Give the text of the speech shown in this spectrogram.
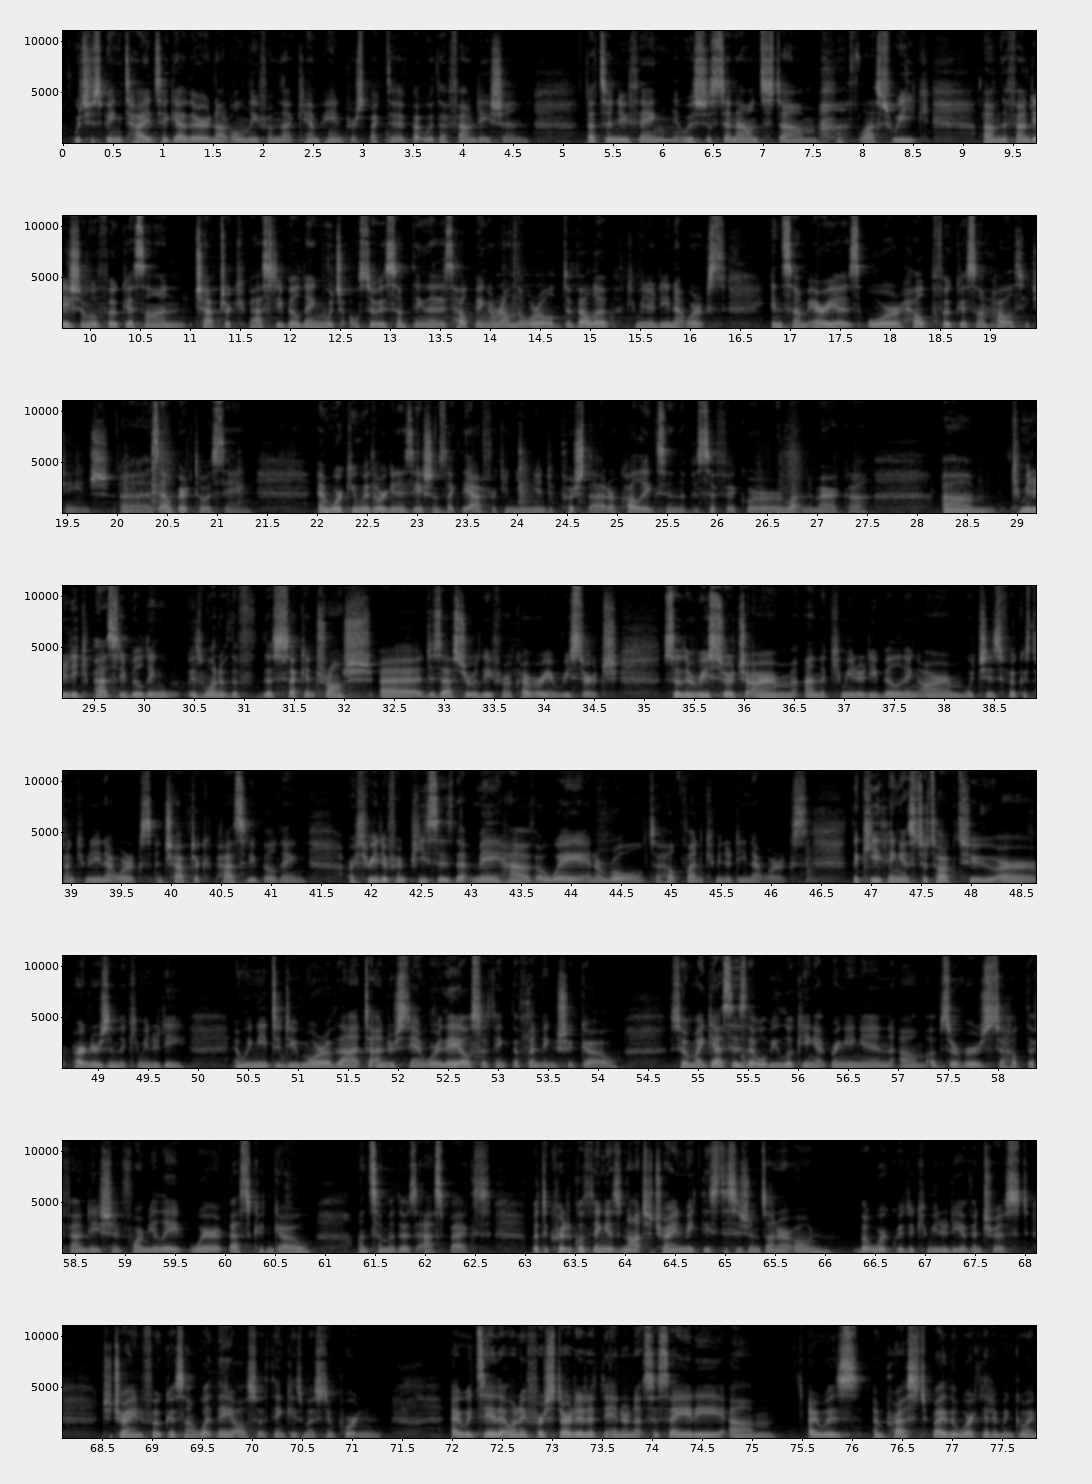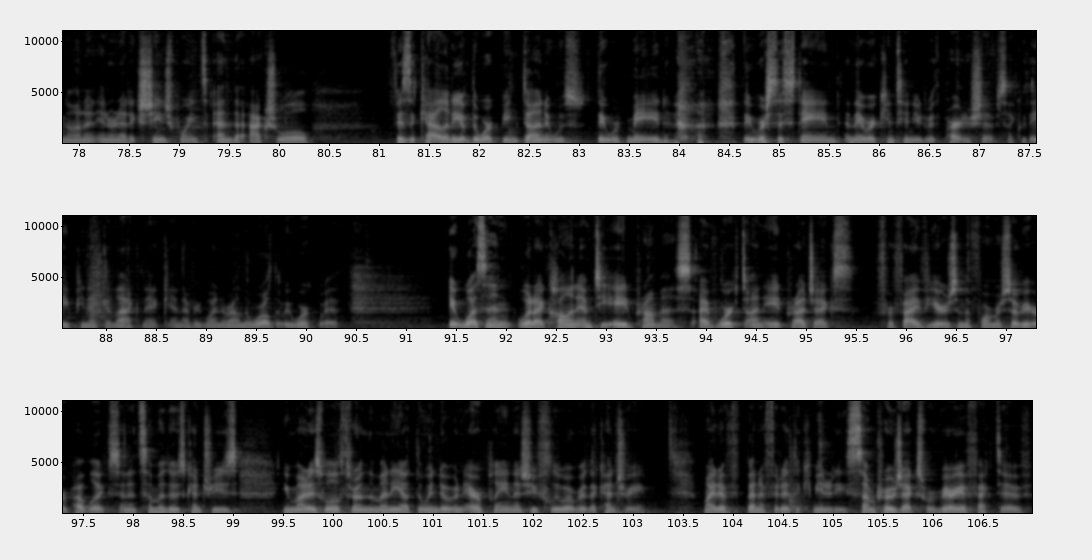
which is being tied together not only from that campaign perspective, but with a foundation. That's a new thing. It was just announced um, last week. Um, the foundation will focus on chapter capacity building, which also is something that is helping around the world develop community networks in some areas or help focus on policy change, uh, as Alberto is saying and working with organizations like the African Union to push that, or colleagues in the Pacific or Latin America. Um, community capacity building is one of the, the second tranche, uh, disaster relief and recovery and research. So the research arm and the community building arm, which is focused on community networks, and chapter capacity building are three different pieces that may have a way and a role to help fund community networks. The key thing is to talk to our partners in the community, and we need to do more of that to understand where they also think the funding should go. So my guess is that we'll be looking at bringing in um, observers to help the foundation formulate where it best can go on some of those aspects. But the critical thing is not to try and make these decisions on our own, but work with the community of interest to try and focus on what they also think is most important. I would say that when I first started at the Internet Society, um, I was impressed by the work that had been going on at Internet Exchange Points and the actual physicality of the work being done. It was they were made, they were sustained, and they were continued with partnerships like with APNIC and LACNIC and everyone around the world that we work with. It wasn't what I call an empty aid promise. I've worked on aid projects for five years in the former Soviet republics, and in some of those countries, you might as well have thrown the money out the window of an airplane as you flew over the country might have benefited the community. Some projects were very effective,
